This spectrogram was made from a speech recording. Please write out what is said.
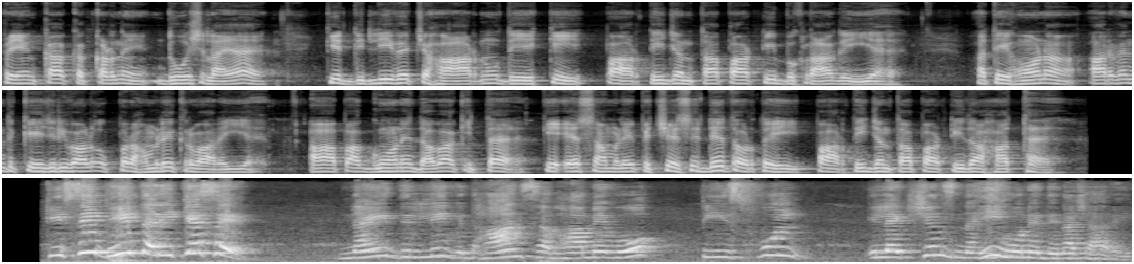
ਪ੍ਰਿਯੰਕਾ ਕੱਕੜ ਨੇ ਦੋਸ਼ ਲਾਇਆ ਹੈ ਕਿ ਦਿੱਲੀ ਵਿੱਚ ਹਾਰ ਨੂੰ ਦੇਖ ਕੇ ਭਾਰਤੀ ਜਨਤਾ ਪਾਰਟੀ ਬੁਖਲਾ ਗਈ ਹੈ। ਅਤੇ ਹੁਣ ਅਰਵਿੰਦ ਕੇਜਰੀਵਾਲ ਉੱਪਰ ਹਮਲੇ ਕਰਵਾ ਰਹੀ ਹੈ ਆਪ ਆਗੂਆਂ ਨੇ ਦਾਅਵਾ ਕੀਤਾ ਹੈ ਕਿ ਇਸ ਹਮਲੇ ਪਿੱਛੇ ਸਿੱਧੇ ਤੌਰ ਤੇ ਹੀ ਭਾਰਤੀ ਜਨਤਾ ਪਾਰਟੀ ਦਾ ਹੱਥ ਹੈ किसी भी तरीके से नई दिल्ली विधानसभा में वो पीसफुल इलेक्शंस नहीं होने देना चाह रही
